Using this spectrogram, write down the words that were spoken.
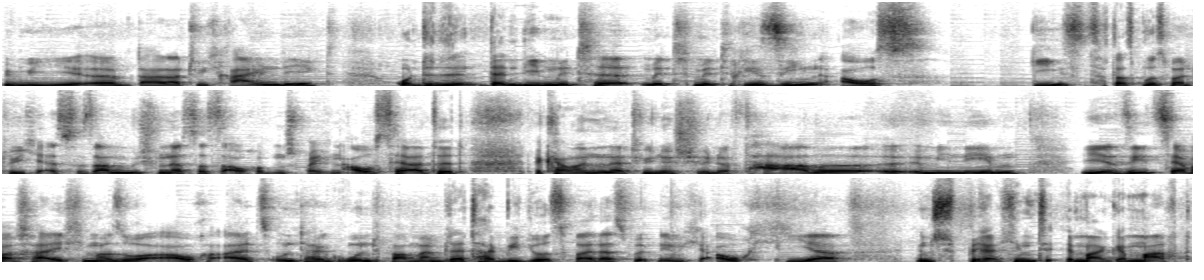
irgendwie äh, da natürlich reinlegt und dann die Mitte mit, mit Resin aus gießt. Das muss man natürlich erst zusammenmischen, dass das auch entsprechend aushärtet. Da kann man natürlich eine schöne Farbe äh, irgendwie nehmen. Ihr seht es ja wahrscheinlich immer so auch als Untergrund bei meinen Blättervideos, weil das wird nämlich auch hier entsprechend immer gemacht.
